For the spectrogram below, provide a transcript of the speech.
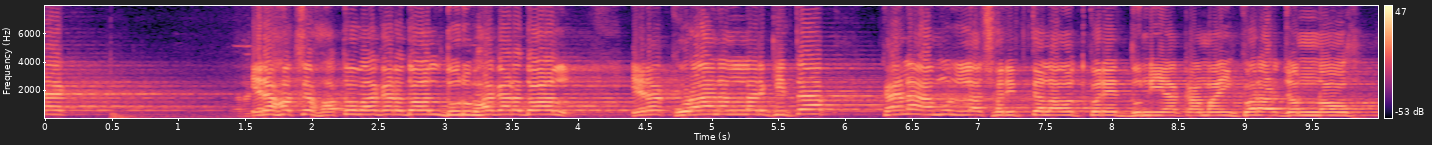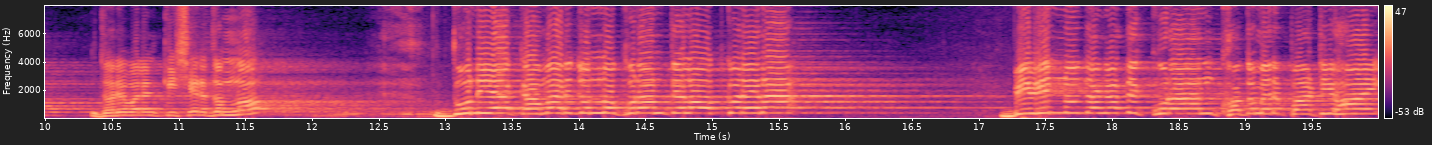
এক, এরা হচ্ছে হতভাগার দল, দুর্ভাগার দল। এরা কোরআন আল্লাহর কিতাব, কালামুল্লাহ শরীফ তেলাওত করে দুনিয়া কামাই করার জন্য। ধরে বলেন, কিসের জন্য? দুনিয়া কামার জন্য কোরআন তেলাওত করে না। বিভিন্ন জায়গাতে কোরআন খতমের পার্টি হয়।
